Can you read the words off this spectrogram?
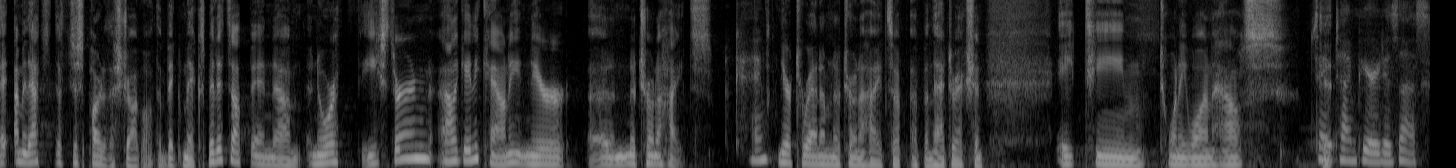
I- mean that's that's just part of the struggle, the big mix. But it's up in um, northeastern Allegheny County near uh, Natrona Heights Okay. near Tarentum, Natrona Heights, up, up in that direction. 1821 house. Same It- time period as us.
